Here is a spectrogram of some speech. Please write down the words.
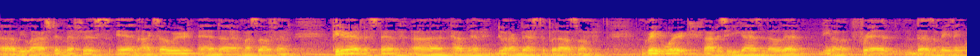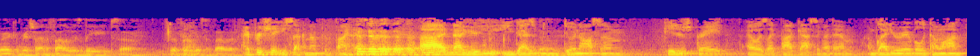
Uh, we launched in Memphis in October, and uh, myself and Peter Edmiston uh, have been doing our best to put out some great work. Obviously, you guys know that you know Fred does amazing work, and we're trying to follow his lead. So feel free us a follow. I appreciate you sucking up to the podcast. uh, no, you you guys have been doing awesome. Peter's great. I always like podcasting with him. I'm glad you were able to come on.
